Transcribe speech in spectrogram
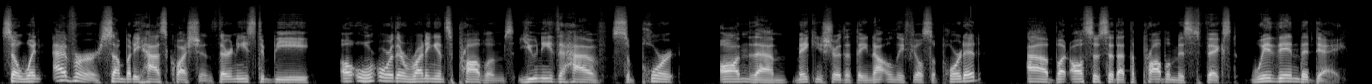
So whenever somebody has questions, there needs to be, or, or they're running into problems, you need to have support on them, making sure that they not only feel supported, uh, but also so that the problem is fixed within the day,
